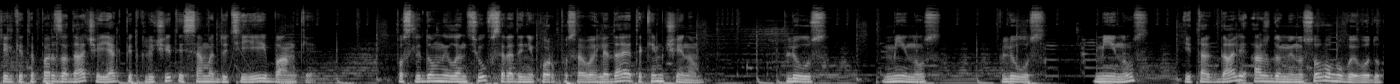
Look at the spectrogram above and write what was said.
Тільки тепер задача, як підключитись саме до цієї банки. Послідовний ланцюг всередині корпуса виглядає таким чином: плюс, мінус, плюс, мінус і так далі аж до мінусового виводу.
